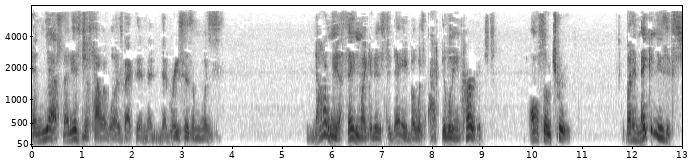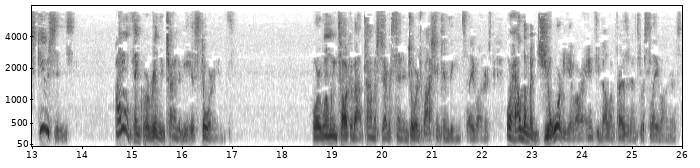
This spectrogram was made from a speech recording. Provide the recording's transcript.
And yes, that is just how it was back then, that, that racism was not only a thing like it is today, but was actively encouraged. Also true. But in making these excuses, I don't think we're really trying to be historians or when we talk about Thomas Jefferson and George Washington being slave owners, or how the majority of our antebellum presidents were slave owners,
